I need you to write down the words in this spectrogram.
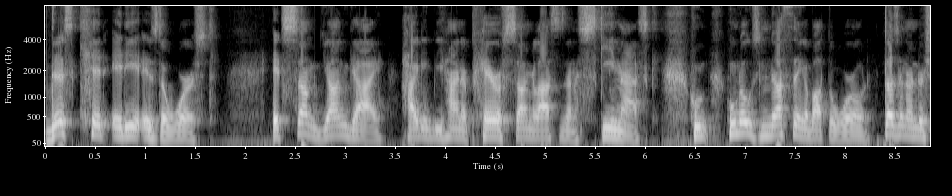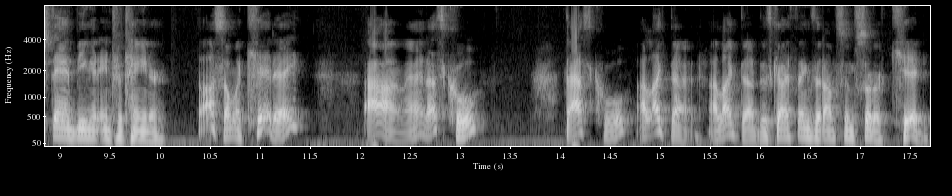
This kid idiot is the worst. It's some young guy hiding behind a pair of sunglasses and a ski mask who, who knows nothing about the world, doesn't understand being an entertainer. Oh, so I'm a kid, eh? Ah, man, that's cool. That's cool. I like that. I like that. This guy thinks that I'm some sort of kid.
